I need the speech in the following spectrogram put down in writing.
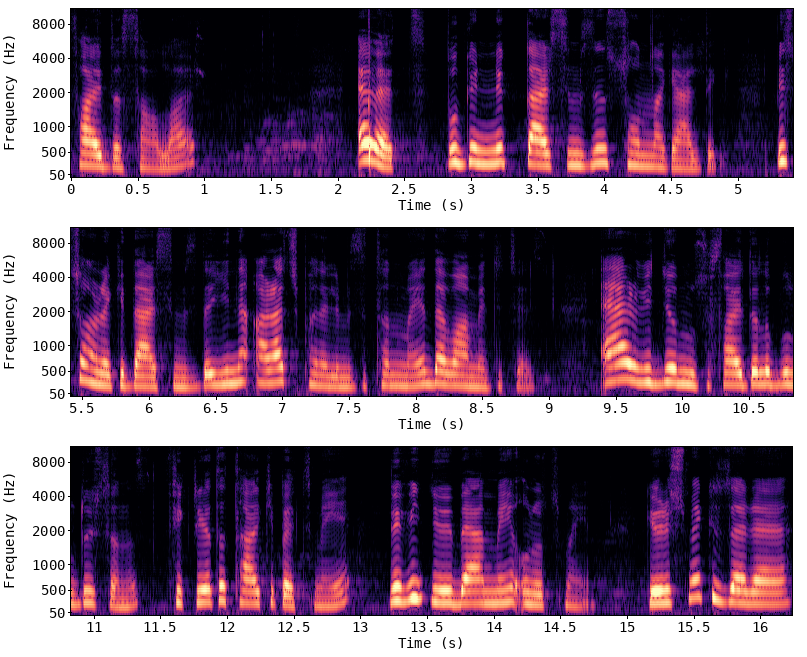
fayda sağlar. Evet, bugünlük dersimizin sonuna geldik. Bir sonraki dersimizde yine araç panelimizi tanımaya devam edeceğiz. Eğer videomuzu faydalı bulduysanız Fikriyat'ı takip etmeyi ve videoyu beğenmeyi unutmayın. Görüşmek üzere.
